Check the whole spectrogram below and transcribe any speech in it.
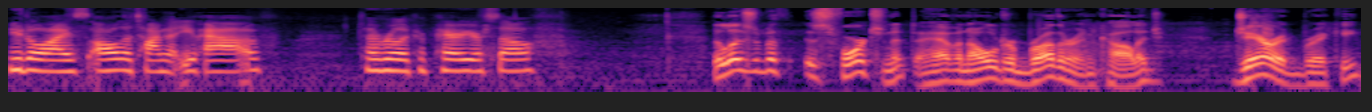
utilize all the time that you have to really prepare yourself. Elizabeth is fortunate to have an older brother in college. Jared Bricky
